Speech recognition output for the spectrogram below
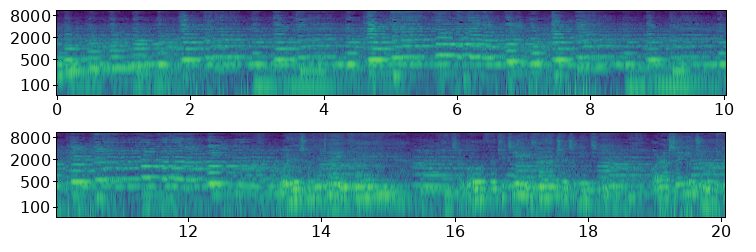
我越唱越颓废，想不再去计算这季节。我让声音出飞，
